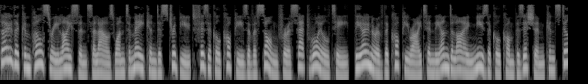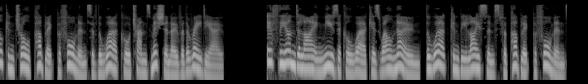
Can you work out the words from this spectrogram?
Though the compulsory license allows one to make and distribute physical copies of a song for a set royalty, the owner of the copyright in the underlying musical composition can still control public performance of the work or transmission over the radio. If the underlying musical work is well known, the work can be licensed for public performance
